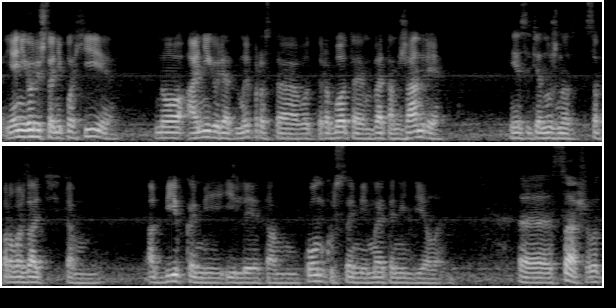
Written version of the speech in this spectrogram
я не говорю, что они плохие, но они говорят, мы просто вот работаем в этом жанре. Если тебе нужно сопровождать там отбивками или там конкурсами, мы это не делаем. Э, Саша, вот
